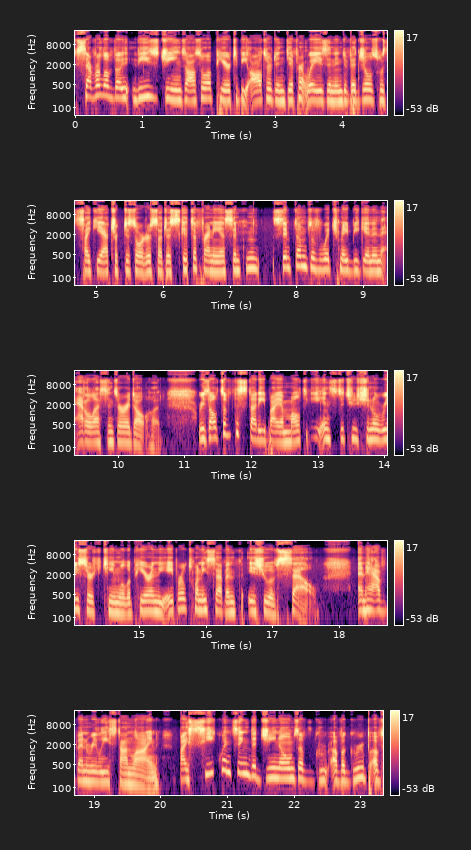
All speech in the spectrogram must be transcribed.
Several of the, these genes also appear to be altered in different ways in individuals with psychiatric disorders such as schizophrenia, symptom, symptoms of which may begin in adolescence or adulthood. Results of the study by a multi institutional research team will appear in the April 27th issue of Cell and have been released online. By sequencing the genomes of, gr- of a group of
